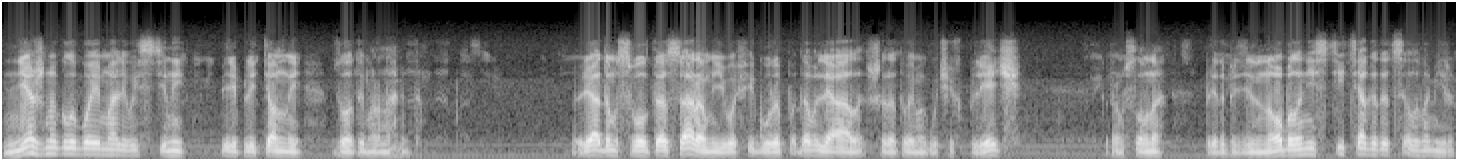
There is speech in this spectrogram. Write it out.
нежно-голубой эмалевой стены, переплетенной золотым орнаментом. Рядом с Валтасаром его фигура подавляла широтой могучих плеч, которым словно предопределено было нести тяготы целого мира.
